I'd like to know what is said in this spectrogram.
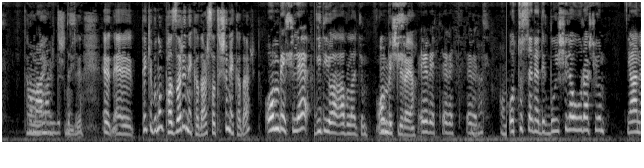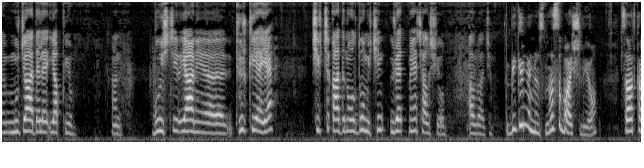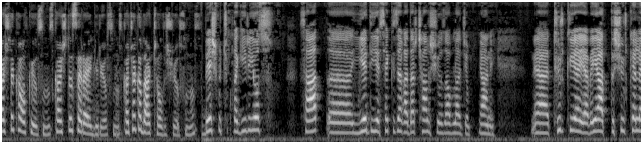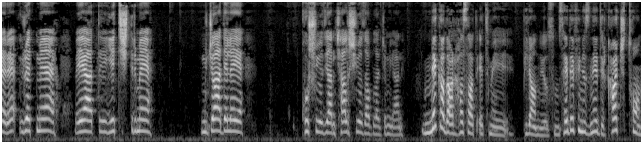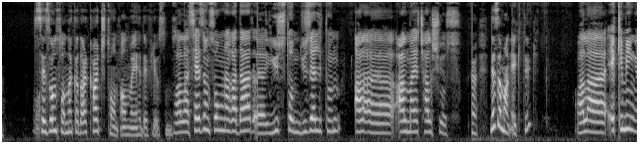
Tamamen, Tamamen yurt yurt dışına. dışına. gidiyor. Evet, e, peki bunun pazarı ne kadar? Satışı ne kadar? 15 ile gidiyor ablacığım. 15 liraya. Evet, evet, evet. On- 30 senedir bu iş ile uğraşıyorum. Yani mücadele yapıyorum. Yani bu işçi yani e, Türkiye'ye çiftçi kadın olduğum için üretmeye çalışıyorum ablacığım. Bir gününüz nasıl başlıyor? Saat kaçta kalkıyorsunuz? Kaçta seraya giriyorsunuz? Kaça kadar çalışıyorsunuz? Beş buçukta giriyoruz. Saat e, 7'ye 8'e kadar çalışıyoruz ablacığım. Yani e, Türkiye'ye veya dış ülkelere üretmeye veya yetiştirmeye, mücadeleye koşuyoruz yani çalışıyoruz ablacığım yani. Ne kadar hasat etmeyi planlıyorsunuz? Hedefiniz nedir? Kaç ton? Sezon sonuna kadar kaç ton almayı hedefliyorsunuz? Valla sezon sonuna kadar e, 100 ton, 150 ton al- e, almaya çalışıyoruz. Evet. Ne zaman ektik? Valla Ekim'in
